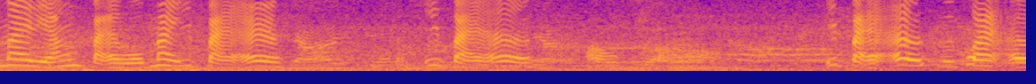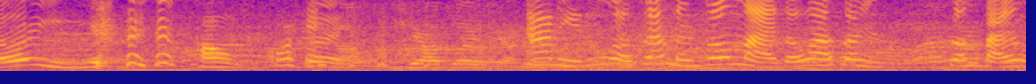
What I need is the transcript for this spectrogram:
卖两百，我卖一百二，一百二，一百二十块而已。好贵。对，那、你如果三分钟买的话，算你三百五，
